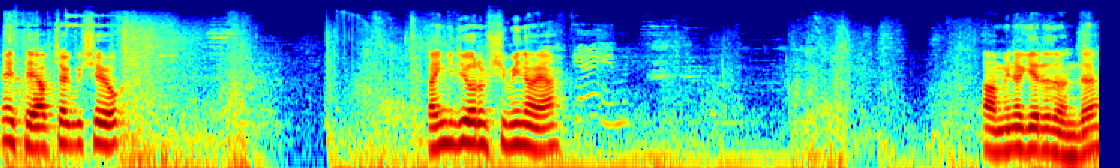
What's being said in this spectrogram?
Neyse yapacak bir şey yok. Ben gidiyorum Shimino'ya. Game. Tamam Mino geri döndü.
